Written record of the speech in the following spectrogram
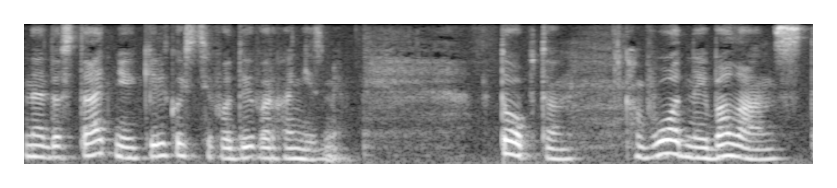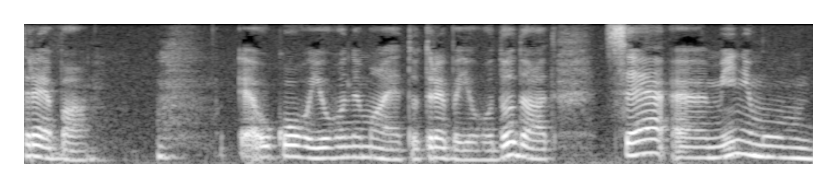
недостатньої кількості води в організмі. Тобто водний баланс треба, е, у кого його немає, то треба його додати. Це е, мінімум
